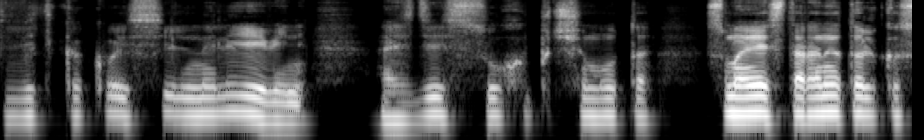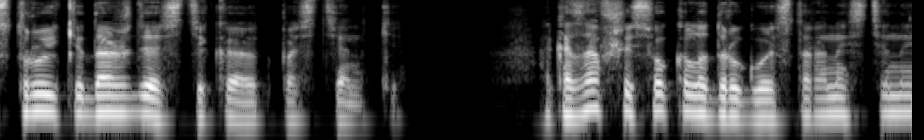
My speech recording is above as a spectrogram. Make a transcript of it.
ведь какой сильный ливень, а здесь сухо почему-то. С моей стороны только струйки дождя стекают по стенке. Оказавшись около другой стороны стены,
